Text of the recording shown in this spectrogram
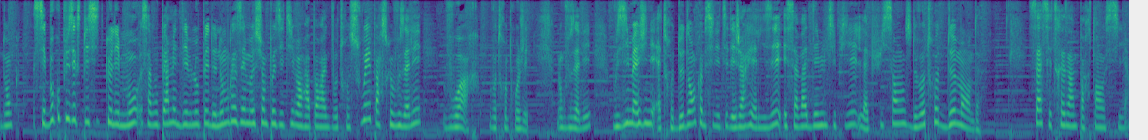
Donc, c'est beaucoup plus explicite que les mots. Ça vous permet de développer de nombreuses émotions positives en rapport avec votre souhait parce que vous allez voir votre projet. Donc, vous allez vous imaginer être dedans comme s'il était déjà réalisé et ça va démultiplier la puissance de votre demande. Ça, c'est très important aussi. hein.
